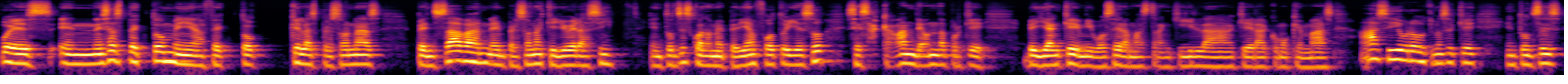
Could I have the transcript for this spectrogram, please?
pues en ese aspecto me afectó que las personas pensaban en persona que yo era así. Entonces cuando me pedían foto y eso, se sacaban de onda porque veían que mi voz era más tranquila, que era como que más, ah, sí, bro, que no sé qué. Entonces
